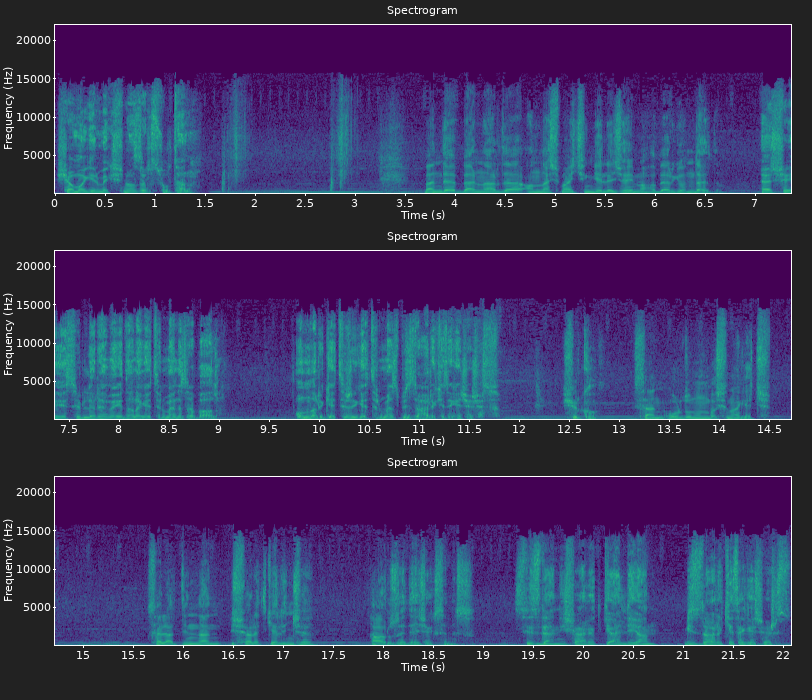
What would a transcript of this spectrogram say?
Şam'a girmek için hazırız sultanım. Ben de Bernard'a anlaşma için geleceğimi haber gönderdim. Her şey esirleri meydana getirmenize bağlı. Onları getirir getirmez biz de harekete geçeceğiz. Şirko, sen ordunun başına geç. Selahaddin'den işaret gelince taarruz edeceksiniz. Sizden işaret geldiği an biz de harekete geçeriz.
